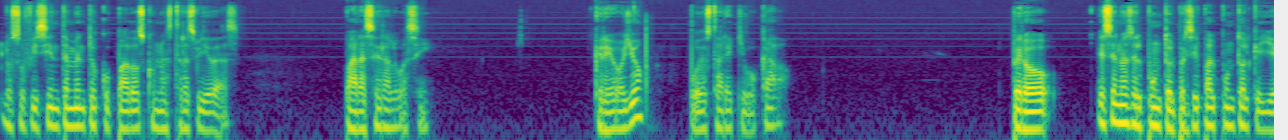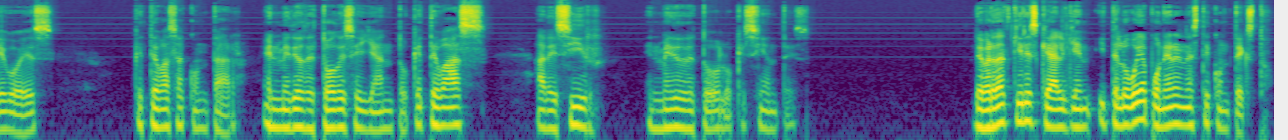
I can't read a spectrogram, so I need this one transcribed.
lo suficientemente ocupados con nuestras vidas para hacer algo así. Creo yo, puedo estar equivocado. Pero ese no es el punto, el principal punto al que llego es ¿qué te vas a contar en medio de todo ese llanto? ¿Qué te vas a decir en medio de todo lo que sientes? ¿De verdad quieres que alguien, y te lo voy a poner en este contexto,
